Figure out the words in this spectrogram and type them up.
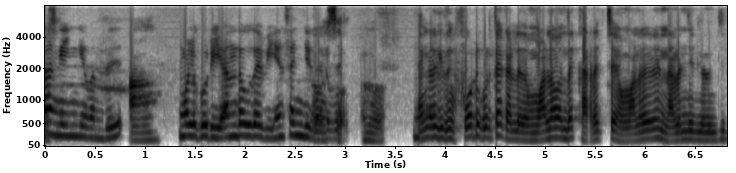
நாங்க இங்க வந்து உங்களுக்கு உரிய அந்த உதவியும் செஞ்சு தருவோம். எங்களுக்கு இது போட்டு கொடுத்தா கல்லுது மழை வந்தா கரைச்ச மழையில நனைஞ்சு நனைஞ்சு.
